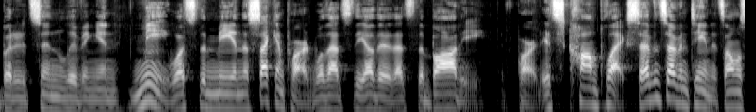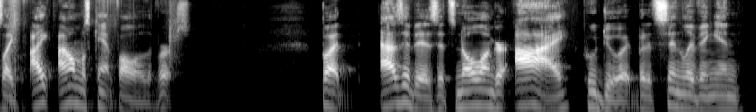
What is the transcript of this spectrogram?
but it's sin living in me. What's the me in the second part? Well, that's the other, that's the body part. It's complex. 717, it's almost like I, I almost can't follow the verse. But as it is, it's no longer I who do it, but it's sin living in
